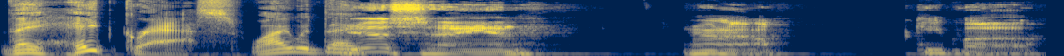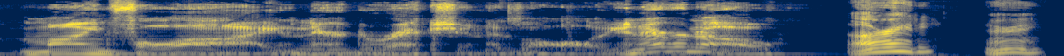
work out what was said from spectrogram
they hate grass. Why would they? Just saying. You know, keep a mindful eye in their direction, is all. You never know. All righty. All right.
